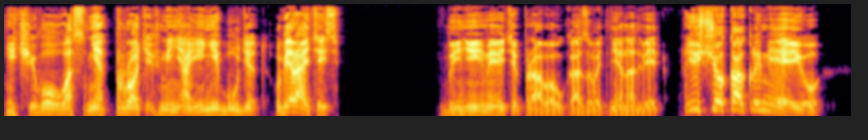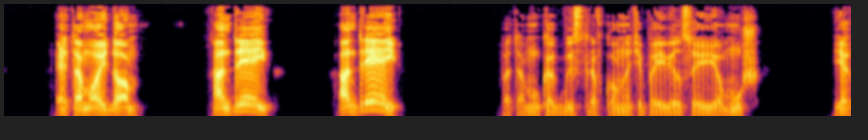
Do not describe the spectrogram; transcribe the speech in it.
Ничего у вас нет против меня и не будет. Убирайтесь. Вы не имеете права указывать мне на дверь. Еще как имею. Это мой дом. Андрей! Андрей! Потому как быстро в комнате появился ее муж, я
